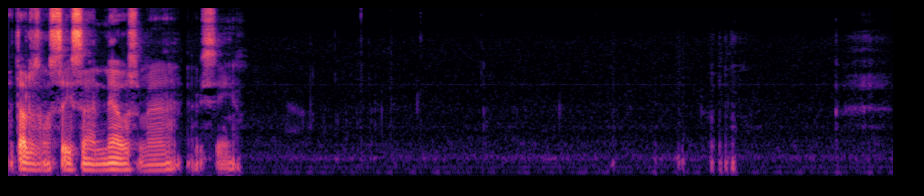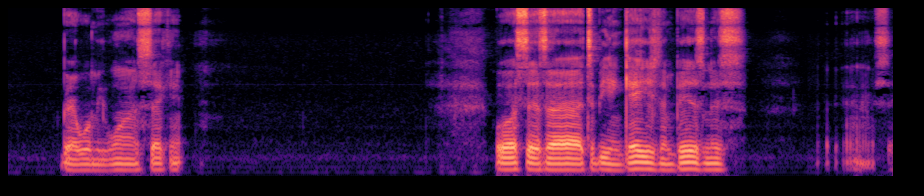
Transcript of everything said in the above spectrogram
I thought i was gonna say something else man. Let me see. Bear with me one second well it says uh to be engaged in business Let's see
